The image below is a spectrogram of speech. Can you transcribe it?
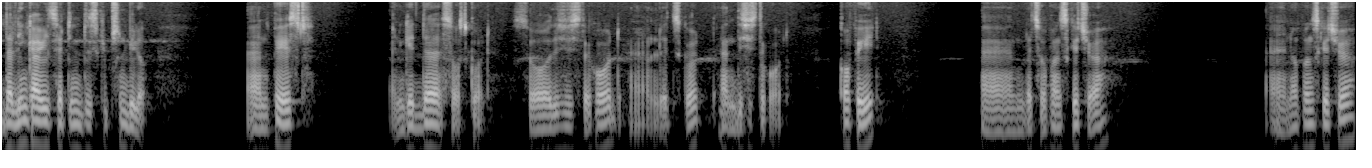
the link I will set in the description below and paste and get the source code. So this is the code and let's go and this is the code. Copy it and let's open Sketchware and open Sketchware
